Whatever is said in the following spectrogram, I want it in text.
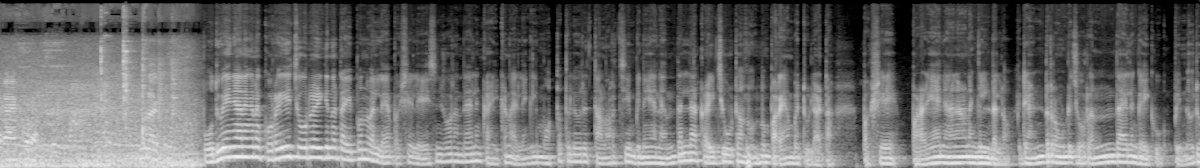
ഒരു അയക്കൂറ. ഇവിടെ പൊതുവേ ഞാനങ്ങനെ കുറേ ചോറ് കഴിക്കുന്ന ടൈപ്പൊന്നും അല്ലേ. പക്ഷേ ലേശം ചോറ് എന്തായാലും കഴിക്കണം. അല്ലെങ്കിൽ മൊത്തത്തിലൊരു തളർച്ചയും പിന്നെ ഞാൻ എന്തെല്ലാം കഴിച്ചു കൂട്ടാന്നൊന്നും പറയാൻ പറ്റൂല കേട്ടാ. പക്ഷേ പഴയ ഞാനാണെങ്കിൽ ഉണ്ടല്ലോ രണ്ട് റൗണ്ട് ചോറ് എന്തായാലും കഴിക്കൂ. പിന്നെ ഒരു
